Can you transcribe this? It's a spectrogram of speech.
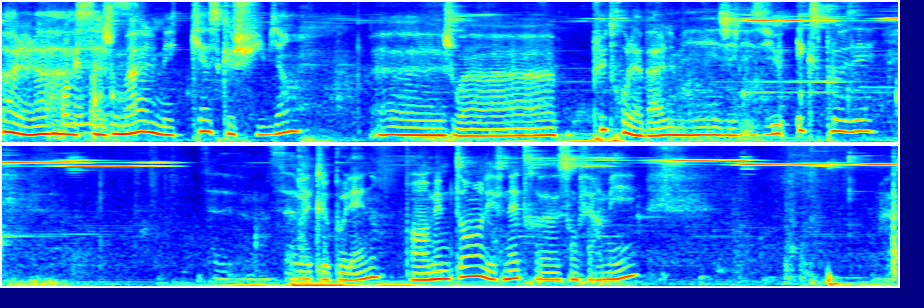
Oh là là, ça joue mal, mais qu'est-ce que je suis bien. Euh, je vois plus trop la balle, mais j'ai les yeux explosés. Ça, ça doit être le pollen. En même temps, les fenêtres euh, sont fermées. Euh,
